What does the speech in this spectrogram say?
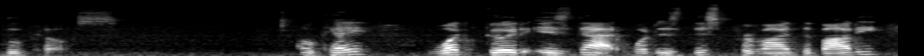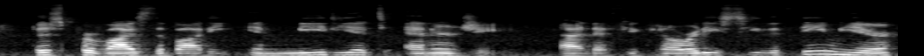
glucose. Okay, what good is that? What does this provide the body? This provides the body immediate energy. And if you can already see the theme here,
